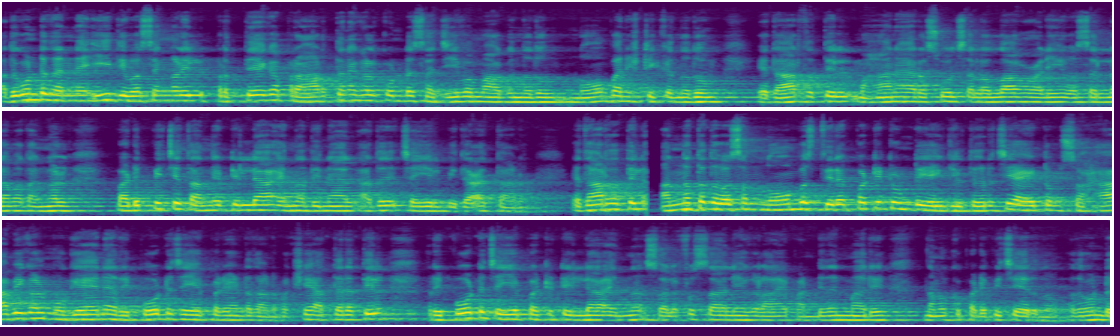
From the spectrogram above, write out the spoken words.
അതുകൊണ്ട് തന്നെ ഈ ദിവസങ്ങളിൽ പ്രത്യേക പ്രാർത്ഥനകൾ കൊണ്ട് സജീവമാകുന്നതും നോമ്പനുഷ്ഠിക്കുന്നതും യഥാർത്ഥത്തിൽ മഹാനായ റസൂൽ സലല്ലാഹു അലൈഹി വസല്ലമ തങ്ങൾ പഠിപ്പിച്ച് തന്നിട്ടില്ല എന്നതിനാൽ അത് ചെയ്യൽ വിദഗ്ധാണ് യഥാർത്ഥത്തിൽ അന്നത്തെ ദിവസം നോമ്പ് സ്ഥിരപ്പെട്ടിട്ടുണ്ട് എങ്കിൽ തീർച്ചയായിട്ടും സ്വഹാബികൾ മുഖേന റിപ്പോർട്ട് ചെയ്യപ്പെടേണ്ടതാണ്. പക്ഷേ അത്തരത്തിൽ റിപ്പോർട്ട് ചെയ്യപ്പെട്ടിട്ടില്ല എന്ന് സ്വലഫുസാലികളായ പണ്ഡിതന്മാർ നമുക്ക് പഠിപ്പിച്ചു തരുന്നു. അതുകൊണ്ട്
